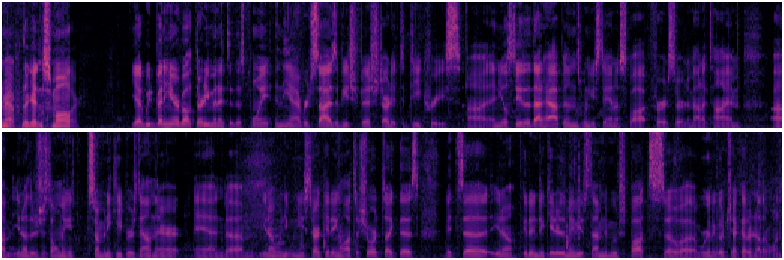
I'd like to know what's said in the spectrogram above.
Yep, they're getting smaller. Yeah, we'd been here about 30 minutes at this point, and the average size of each fish started to decrease. Uh, and you'll see that that happens when you stay on a spot for a certain amount of time. Um, you know, there's just only so many keepers down there, and um, you know, when you, when you start getting lots of shorts like this, it's a you know good indicator that maybe it's time to move spots. So uh, we're gonna go check out another one.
